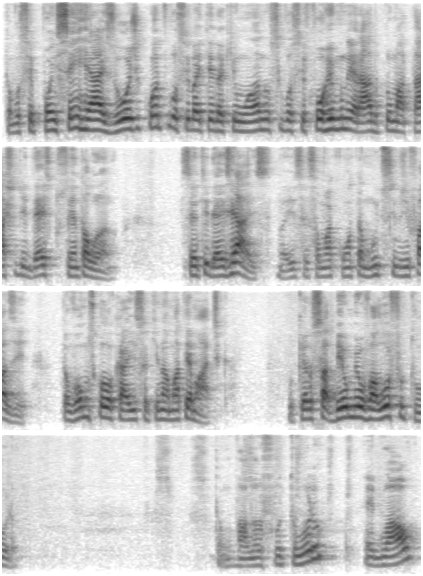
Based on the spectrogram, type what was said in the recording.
Então você põe 100 reais hoje, quanto você vai ter daqui a um ano se você for remunerado por uma taxa de 10% ao ano? 110 reais. Não é isso? Essa é uma conta muito simples de fazer. Então vamos colocar isso aqui na matemática. Eu quero saber o meu valor futuro. Então, valor futuro é igual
